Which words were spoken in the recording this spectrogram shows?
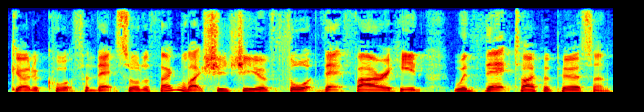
go to court for that sort of thing? Like, should she have thought that far ahead with that type of person,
